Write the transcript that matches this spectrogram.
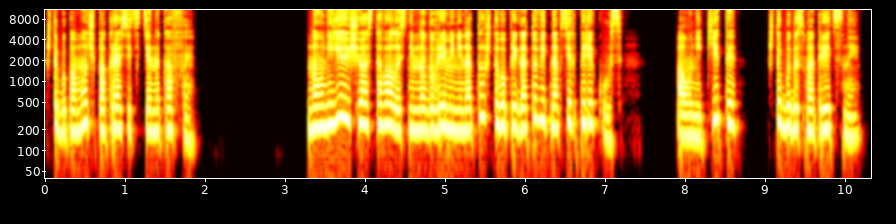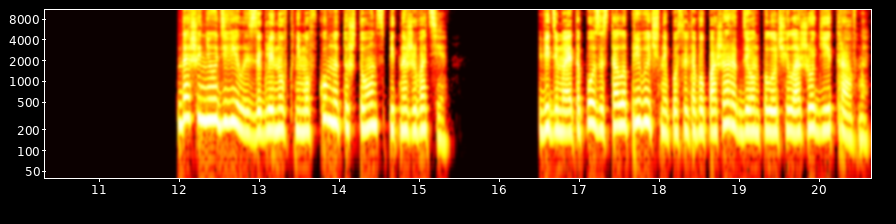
чтобы помочь покрасить стены кафе. Но у нее еще оставалось немного времени на то, чтобы приготовить на всех перекус, а у Никиты — чтобы досмотреть сны. Даша не удивилась, заглянув к нему в комнату, что он спит на животе. Видимо, эта поза стала привычной после того пожара, где он получил ожоги и травмы.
